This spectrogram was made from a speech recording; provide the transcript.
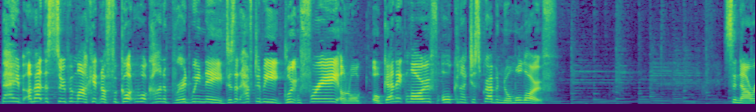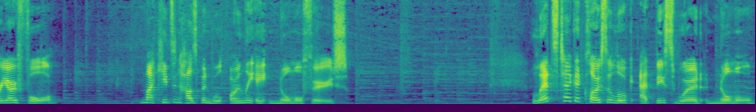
Babe, I'm at the supermarket and I've forgotten what kind of bread we need. Does it have to be gluten free, an or- organic loaf, or can I just grab a normal loaf? Scenario 4 My kids and husband will only eat normal food. Let's take a closer look at this word normal.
